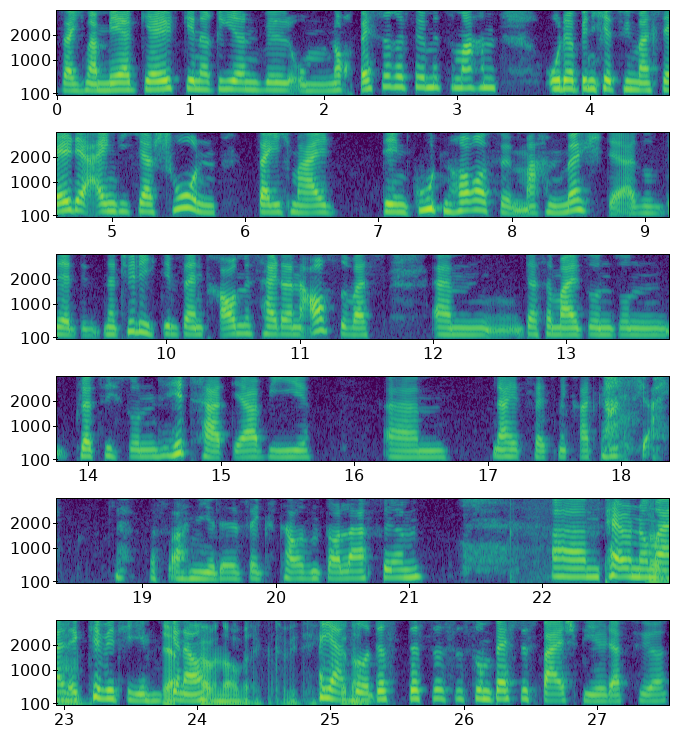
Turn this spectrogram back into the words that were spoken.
sage ich mal, mehr Geld generieren will, um noch bessere Filme zu machen? Oder bin ich jetzt wie Marcel, der eigentlich ja schon, sage ich mal, den guten Horrorfilm machen möchte. Also der natürlich, dem sein Traum ist halt dann auch sowas, ähm, dass er mal so ein, so ein plötzlich so einen Hit hat, ja, wie ähm, na jetzt fällt es mir gerade gar nicht ein. Was war denn hier der 6000 Dollar Film? Ähm, Paranormal Ähm, Activity, Ja, genau. Paranormal Activity. Ja, genau. so, das, das, das ist so ein bestes Beispiel dafür.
